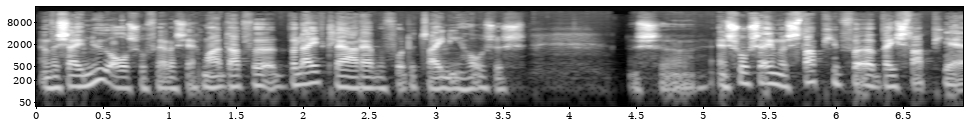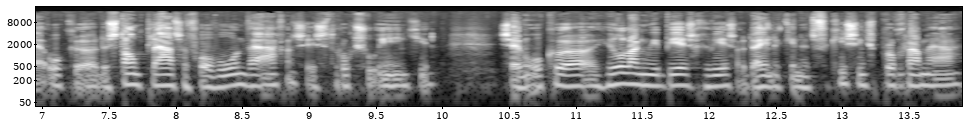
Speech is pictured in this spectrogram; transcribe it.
En we zijn nu al zover zeg maar, dat we het beleid klaar hebben voor de tiny houses. Dus, uh, en zo zijn we stapje bij stapje ook uh, de standplaatsen voor woonwagens, is er ook zo eentje. Zijn we ook heel lang mee bezig geweest, uiteindelijk in het verkiezingsprogramma.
